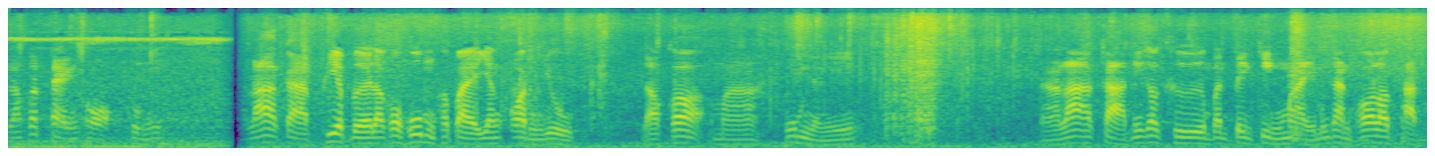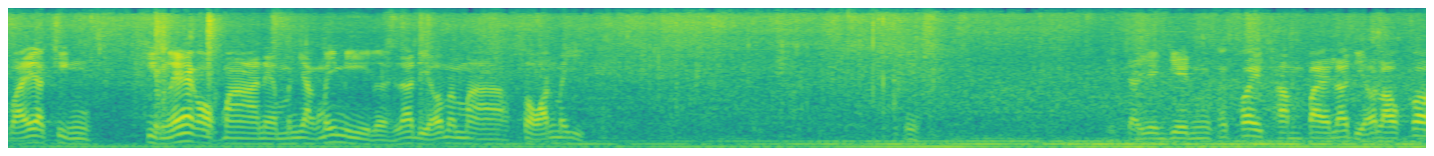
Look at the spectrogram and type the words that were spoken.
เราก็แต่งออกตรงนี้ล่าอากาศเพียบเลยเราก็หุ้มเข้าไปยังอ่อนอยู่เราก็มาหุ้มอย่างนี้ อ่าล่าอากาศนี่ก็คือมันเป็นกิ่งใหม่เหมือนกันเพราะเราตัดไว้อะกิ่งกิ่งแรกออกมาเนี่ยมันยังไม่มีเลย แล้วเดี๋ยวมันมาซ้อนมาอีกนี่ใจเย็นๆค่อย ๆทำไปแล้วเดี๋ยวเราก็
